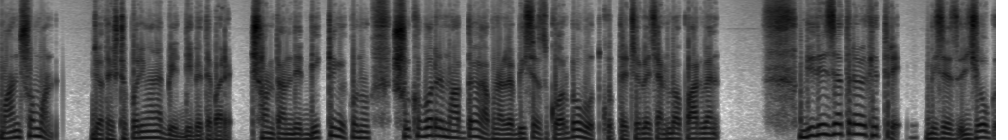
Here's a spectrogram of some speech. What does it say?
মান সম্মান যথেষ্ট পরিমাণে বৃদ্ধি পেতে পারে। সন্তানদের দিক থেকে কোনো সুখবরের মাধ্যমে আপনারা বিশেষ গর্ববোধ করতে চলেছেন বা পারবেন। বিদেশ যাত্রার ক্ষেত্রে বিশেষ যোগ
